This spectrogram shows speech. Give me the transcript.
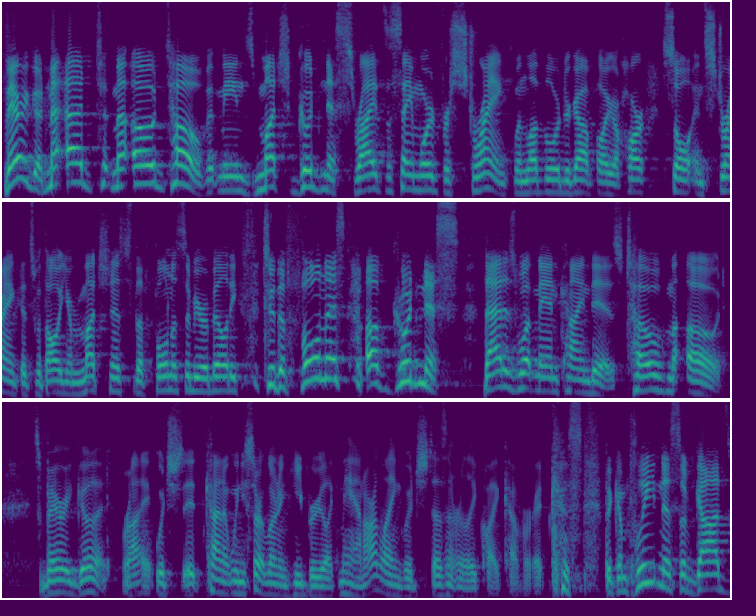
very good. Me'od tov. It means much goodness right? It's the same word for strength. When love the lord your god with all your heart soul and strength. It's with all your muchness to the fullness of your ability to the fullness of goodness. That is what mankind is. Tov me'od it's very good, right? Which it kind of, when you start learning Hebrew, you're like, man, our language doesn't really quite cover it because the completeness of God's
